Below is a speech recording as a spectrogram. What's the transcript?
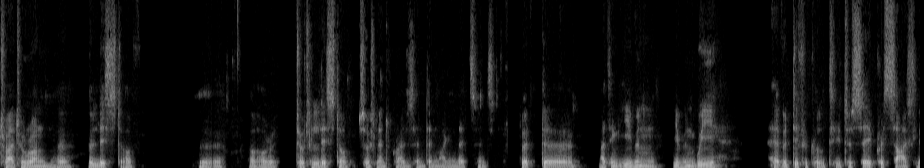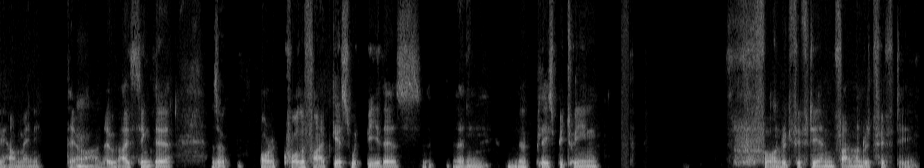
try to run a, a list of uh, or a total list of social enterprises in Denmark in that sense. But uh, I think even even we have a difficulty to say precisely how many there mm. are. I think there, as a or a qualified guess would be there's a, a place between 450 and 550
